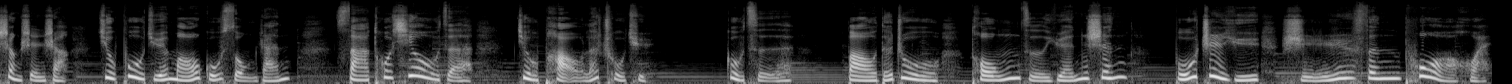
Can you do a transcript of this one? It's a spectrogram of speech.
生身上，就不觉毛骨悚然，洒脱袖子就跑了出去，故此保得住童子原身，不至于十分破坏。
